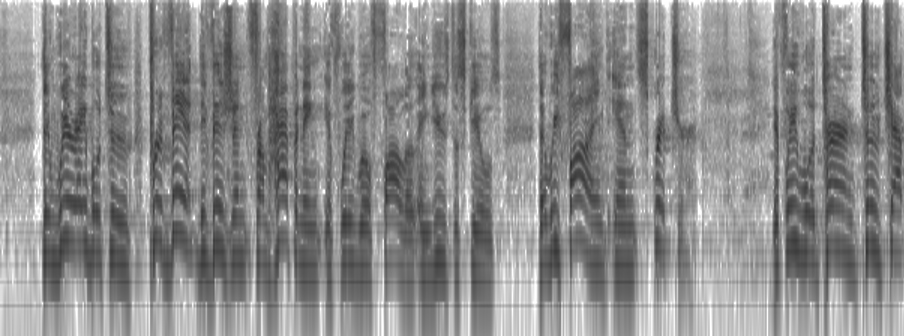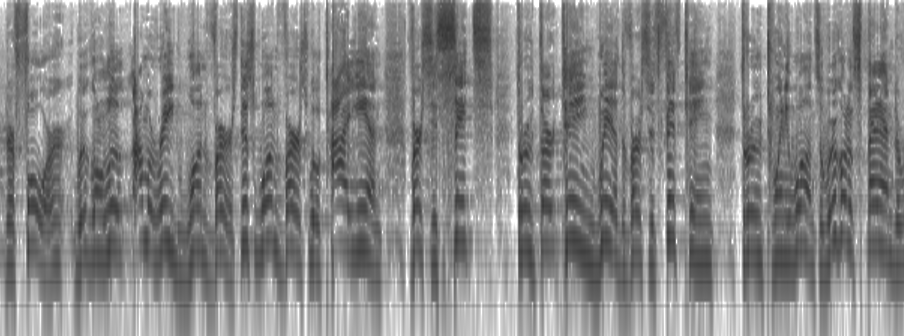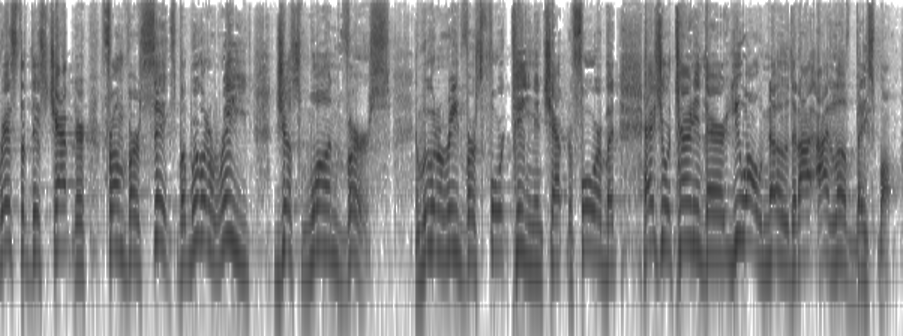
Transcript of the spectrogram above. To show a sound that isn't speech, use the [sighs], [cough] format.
then we're able to prevent division from happening if we will follow and use the skills that we find in Scripture. If we would turn to chapter 4, we're going to look, I'm going to read one verse. This one verse will tie in verses 6 through 13 with verses 15 through 21. So we're going to span the rest of this chapter from verse 6, but we're going to read just one verse. And we're going to read verse 14 in chapter 4. But as you're turning there, you all know that I, I love baseball.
